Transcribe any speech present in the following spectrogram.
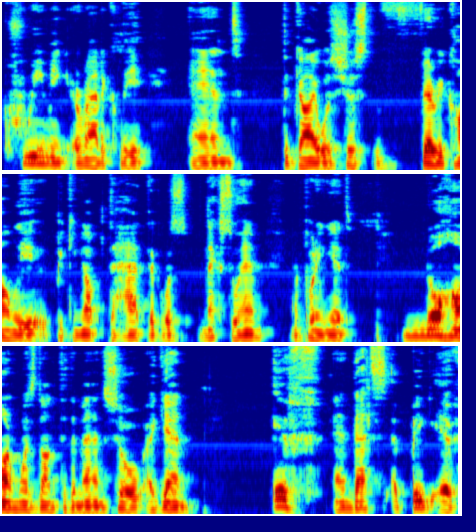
screaming erratically and the guy was just very calmly picking up the hat that was next to him and putting it. No harm was done to the man. So again, if, and that's a big if,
